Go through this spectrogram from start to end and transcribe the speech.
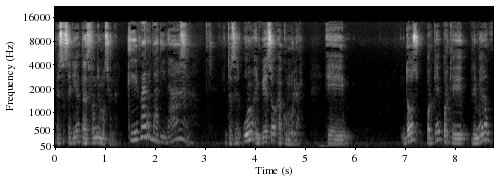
Eso sería trasfondo emocional. ¡Qué barbaridad! Entonces, uno, empiezo a acumular. Eh, dos, ¿por qué? Porque primero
